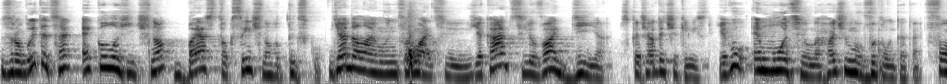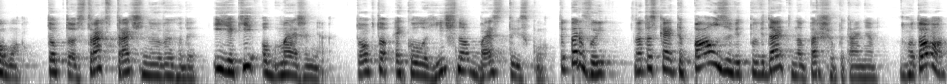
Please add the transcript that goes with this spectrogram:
зробити це екологічно, без токсичного тиску. Я дала йому інформацію, яка цільова дія скачати чек-ліст, яку емоцію ми хочемо викликати. ФОМО. тобто страх втраченої вигоди, і які обмеження, тобто екологічно без тиску. Тепер ви натискайте паузу, відповідайте на перше питання. Готово?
